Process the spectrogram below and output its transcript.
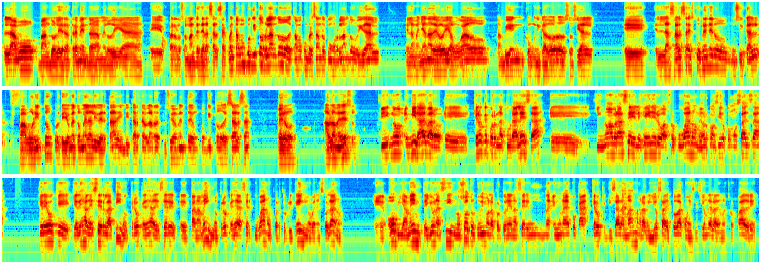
Héctor Lavoe Bandolera, tremenda melodía eh, para los amantes de la salsa. Cuéntame un poquito, Orlando. Estamos conversando con Orlando Vidal en la mañana de hoy, abogado, también comunicador social. Eh, ¿La salsa es tu género musical favorito? Porque yo me tomé la libertad de invitarte a hablar exclusivamente un poquito de salsa, pero háblame de eso. Sí, no, eh, mira Álvaro, eh, creo que por naturaleza, eh, quien no abrace el género afrocubano, mejor conocido como salsa, creo que, que deja de ser latino, creo que deja de ser panameño, creo que deja de ser cubano, puertorriqueño, venezolano. Obviamente yo nací, nosotros tuvimos la oportunidad de nacer en una, en una época, creo que quizá la más maravillosa de toda, con excepción de la de nuestros padres,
